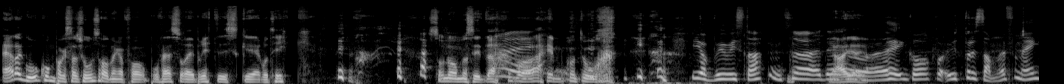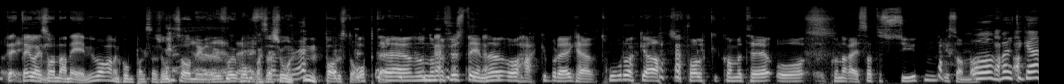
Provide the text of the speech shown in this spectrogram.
er det gode kompensasjonsordninger for professorer i britisk erotikk? Som når vi sitter på hjemmekontor. Jobber jo i staten, så det Ja, ja, ja, går på, ut på det samme for meg. Det, det er jo en sånn en evigvarende kompensasjonsordning. Du får jo kompensasjonen bare du står opp der. Eh, når når vi først er inne og hakker på deg her, tror dere at folk kommer til å kunne reise til Syden i sommer? Å, vet du hva,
